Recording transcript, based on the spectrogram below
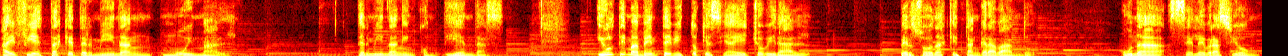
Hay fiestas que terminan muy mal, terminan en contiendas. Y últimamente he visto que se ha hecho viral personas que están grabando una celebración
